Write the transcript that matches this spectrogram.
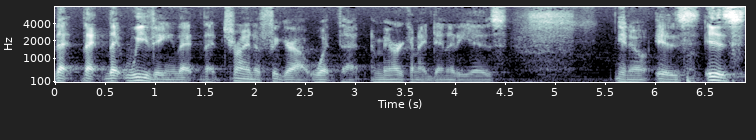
that, that, that weaving, that, that trying to figure out what that American identity is, you know, is, is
